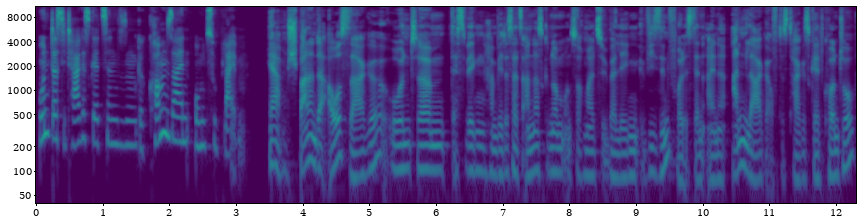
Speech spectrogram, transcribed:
und dass die Tagesgeldzinsen gekommen seien, um zu bleiben. Ja, spannende Aussage und ähm, deswegen haben wir das als Anlass genommen, uns noch mal zu überlegen, wie sinnvoll ist denn eine Anlage auf das Tagesgeldkonto.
